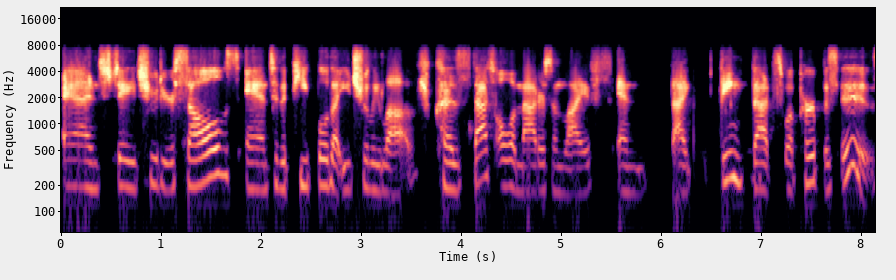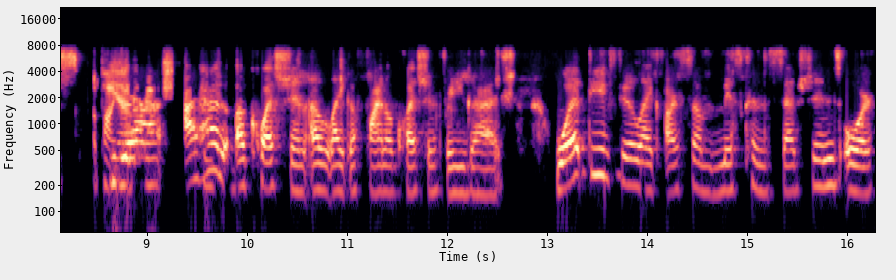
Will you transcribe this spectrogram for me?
and stay true to yourselves and to the people that you truly love, because that's all that matters in life. And I think that's what purpose is upon yeah, your I had a question, a, like a final question for you guys. What do you feel like are some misconceptions or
